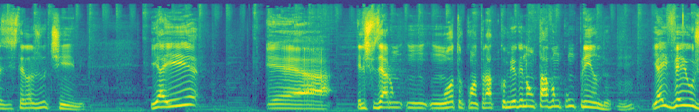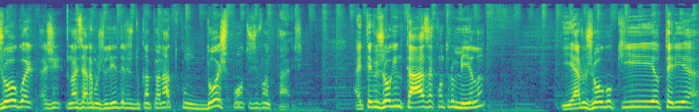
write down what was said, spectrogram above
as estrelas do time. E aí, é, eles fizeram um, um outro contrato comigo e não estavam cumprindo. Uhum. E aí veio o jogo, a- a gente- nós éramos líderes do campeonato com dois pontos de vantagem. Aí teve o jogo em casa contra o Milan, e era o jogo que eu teria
